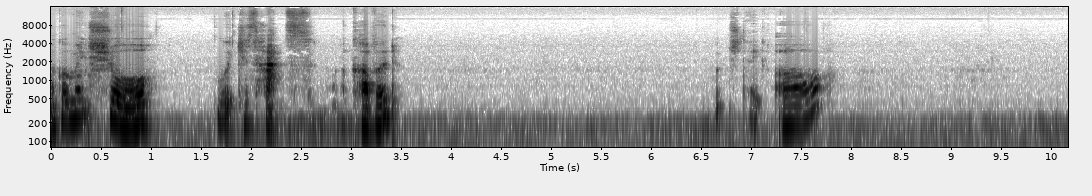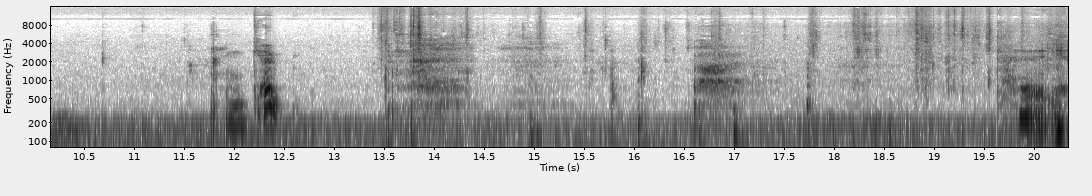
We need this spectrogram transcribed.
I've got to make sure the witches' hats are covered, which they are. Okay. Okay.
